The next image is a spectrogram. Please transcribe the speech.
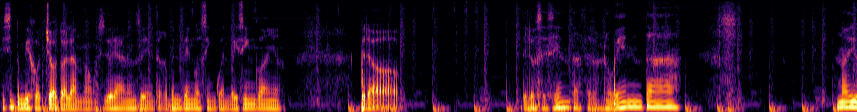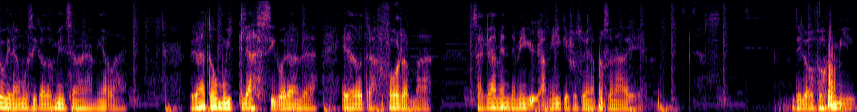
me siento un viejo choto hablando, como si tuviera, no sé, de repente tengo 55 años. Pero. De los 60 hasta los 90. No digo que la música 2000 se me la mierda, eh. Pero era todo muy clásico, era, era de otra forma. O sea, claramente a mí, que yo soy una persona de. de los 2000.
